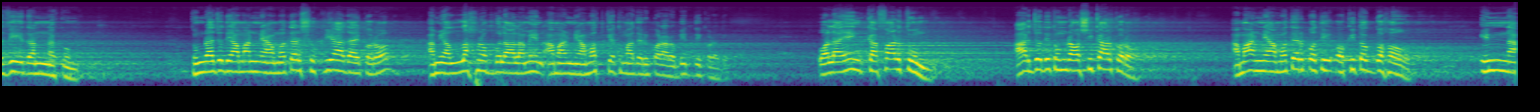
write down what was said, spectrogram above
আজিদান্নাকুম তোমরা যদি আমার নিয়ামতের শুক্রিয়া আদায় করো, আমি আল্লাহ রব্বুল আলমিন আমার নিয়ামতকে তোমাদের উপর আরও বৃদ্ধি করে দেব। ওয়ালাইং কাফার তুম আর যদি তোমরা অস্বীকার করো আমার নিয়ামতের প্রতি অকৃতজ্ঞ হও। ইন্না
